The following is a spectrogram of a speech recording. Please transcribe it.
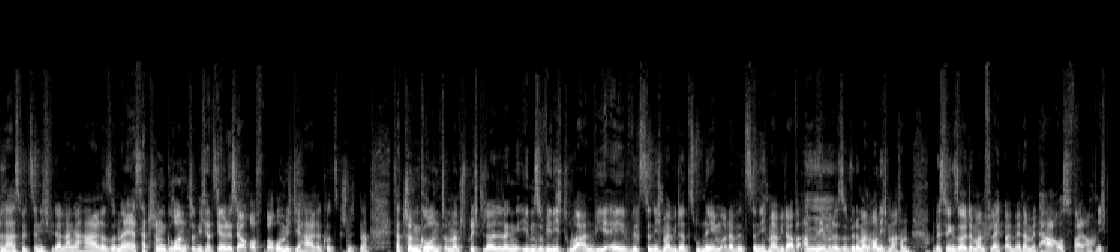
Lars, willst du nicht wieder lange Haare? So, naja, es hat schon einen Grund und ich erzähle das ja auch oft, warum ich die Haare kurz geschnitten habe. Es hat schon einen Grund und man spricht die Leute dann ebenso wenig drüber an wie, ey, willst du nicht mal wieder zunehmen oder willst du nicht mal wieder abnehmen Mhm. oder so? Würde man auch nicht machen. Und deswegen sollte man vielleicht bei Männern mit Haarausfall auch nicht.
